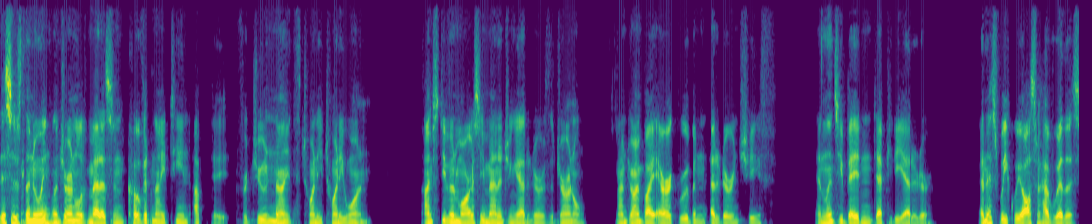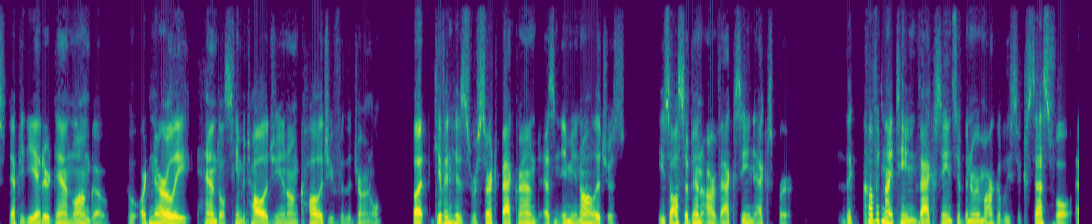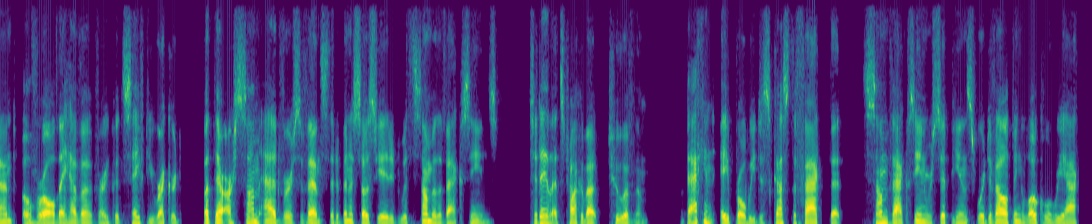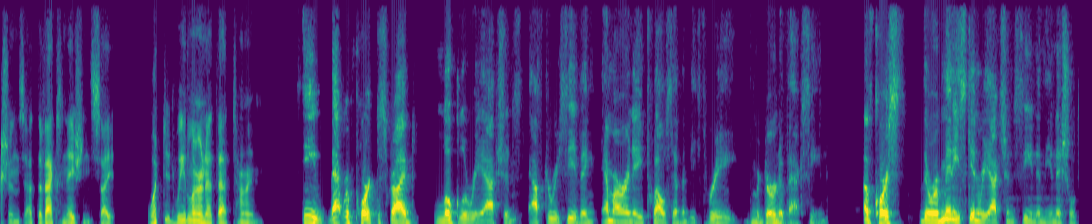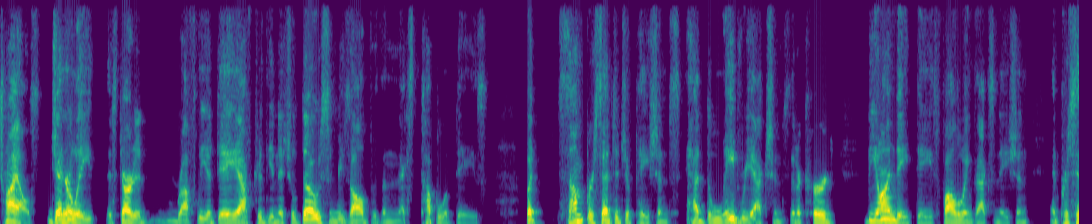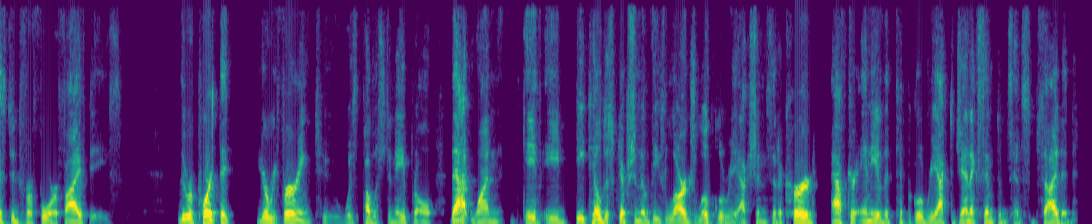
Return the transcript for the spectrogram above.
This is the New England Journal of Medicine COVID 19 update for June 9th, 2021. I'm Stephen Morrissey, managing editor of the journal. and I'm joined by Eric Rubin, editor in chief, and Lindsay Baden, deputy editor. And this week we also have with us deputy editor Dan Longo, who ordinarily handles hematology and oncology for the journal. But given his research background as an immunologist, he's also been our vaccine expert. The COVID 19 vaccines have been remarkably successful, and overall, they have a very good safety record but there are some adverse events that have been associated with some of the vaccines. Today, let's talk about two of them. Back in April, we discussed the fact that some vaccine recipients were developing local reactions at the vaccination site. What did we learn at that time? Steve, that report described local reactions after receiving mRNA 1273, the Moderna vaccine. Of course, there were many skin reactions seen in the initial trials. Generally, it started roughly a day after the initial dose and resolved within the next couple of days. But some percentage of patients had delayed reactions that occurred beyond eight days following vaccination and persisted for four or five days. The report that you're referring to was published in April. That one gave a detailed description of these large local reactions that occurred after any of the typical reactogenic symptoms had subsided.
